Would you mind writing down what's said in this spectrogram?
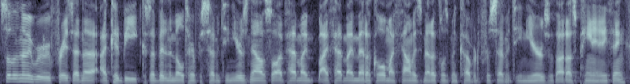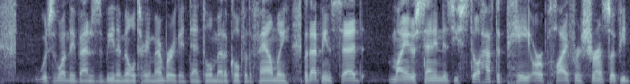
So let me rephrase that. I could be because I've been in the military for 17 years now. So I've had my I've had my medical, my family's medical has been covered for 17 years without us paying anything which is one of the advantages of being a military member. Get dental, medical for the family. But that being said, my understanding is you still have to pay or apply for insurance. So if you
